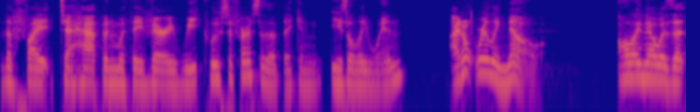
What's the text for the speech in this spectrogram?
the fight to happen with a very weak Lucifer so that they can easily win. I don't really know. All I know is that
